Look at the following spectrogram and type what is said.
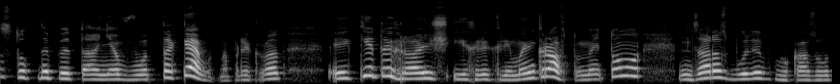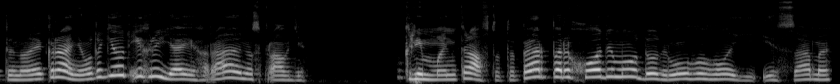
Наступне питання от таке, от, наприклад, які ти граєш ігри крім Майнкрафту. На тому зараз буде показувати на екрані. Отакі от ігри я і граю насправді. Крім Майнкрафту, тепер переходимо до другого і саме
